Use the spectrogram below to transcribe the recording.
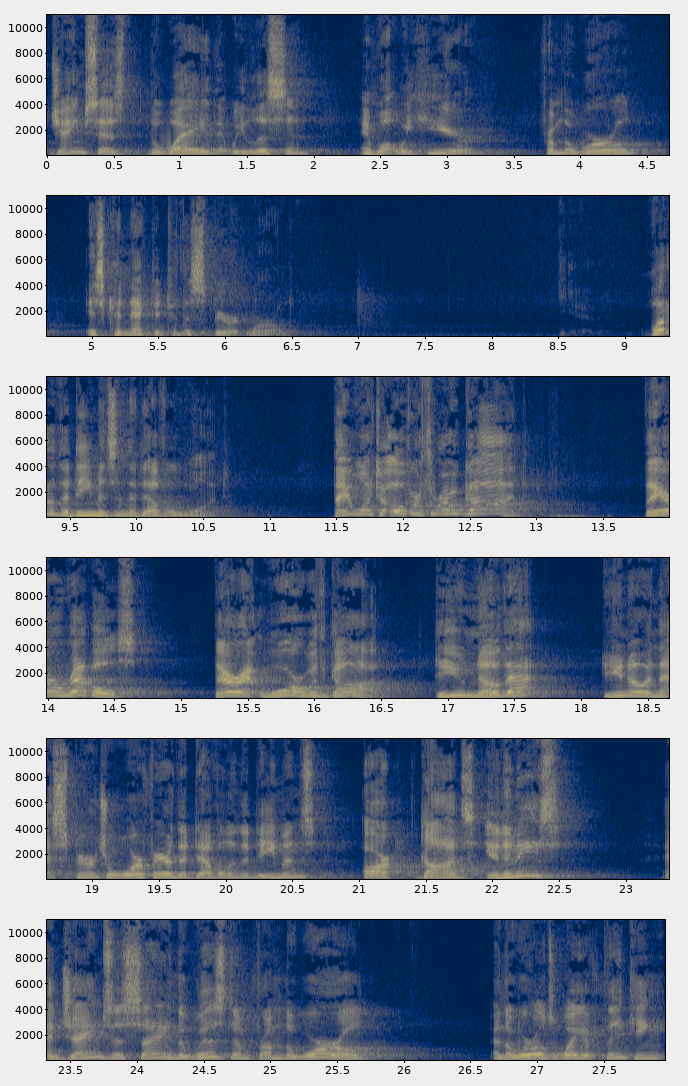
James says the way that we listen and what we hear from the world is connected to the spirit world. What do the demons and the devil want? They want to overthrow God. They are rebels. They're at war with God. Do you know that? Do you know in that spiritual warfare, the devil and the demons are God's enemies? And James is saying the wisdom from the world and the world's way of thinking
